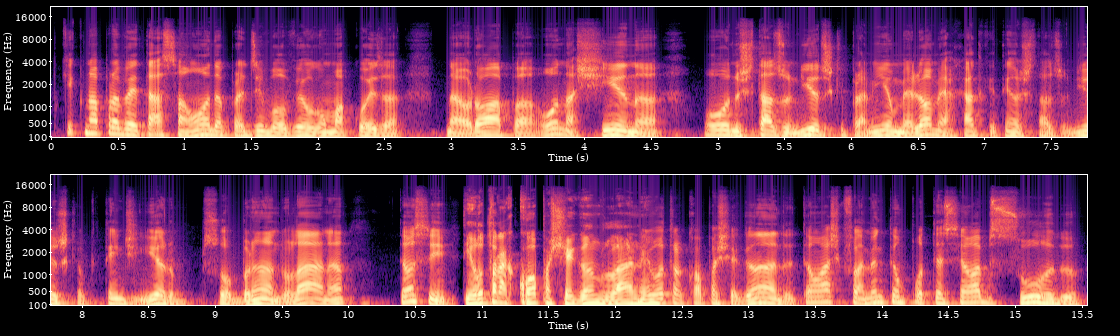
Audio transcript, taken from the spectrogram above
Por que, que não aproveitar essa onda para desenvolver alguma coisa na Europa, ou na China, ou nos Estados Unidos, que para mim é o melhor mercado que tem os Estados Unidos, que é o que tem dinheiro sobrando lá, né? Então, assim, Tem outra Copa chegando lá, né? tem outra Copa chegando. Então, acho que o Flamengo tem um potencial absurdo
